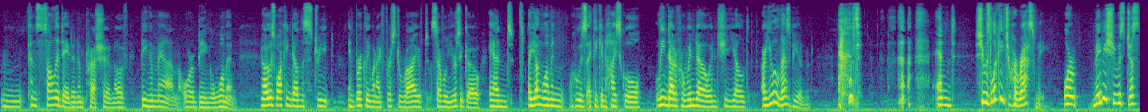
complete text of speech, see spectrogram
mm, consolidate an impression of being a man or being a woman. You know, I was walking down the street in Berkeley when I first arrived several years ago, and a young woman who was, I think, in high school leaned out of her window and she yelled, Are you a lesbian? And, and she was looking to harass me. Or maybe she was just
